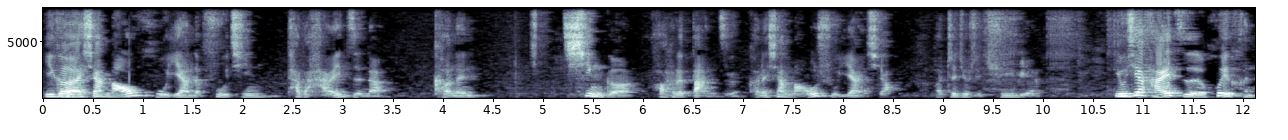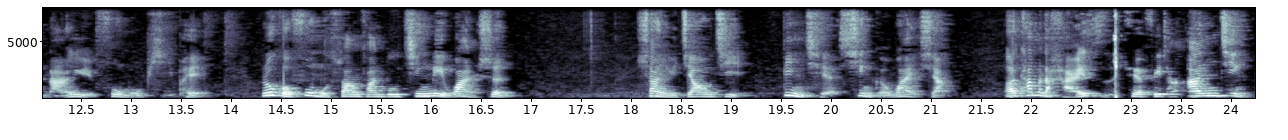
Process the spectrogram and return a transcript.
一个像老虎一样的父亲，他的孩子呢，可能性格和他的胆子可能像老鼠一样小啊，这就是区别。有些孩子会很难与父母匹配，如果父母双方都精力旺盛，善于交际。并且性格外向，而他们的孩子却非常安静、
